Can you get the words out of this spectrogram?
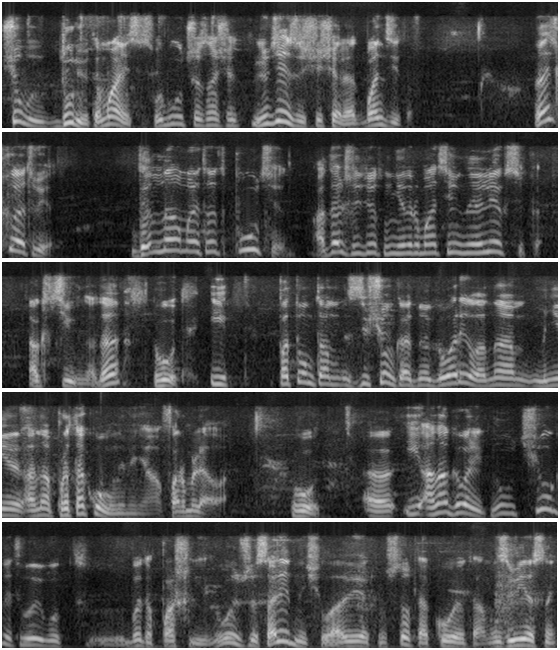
что вы дурью-то маетесь? Вы бы лучше, значит, людей защищали от бандитов. Знаете, какой ответ? Да нам этот Путин. А дальше идет ненормативная лексика активно, да? Вот. И потом там с девчонкой одной говорил, она мне, она протокол на меня оформляла. Вот. Э, и она говорит, ну, чего, говорит, вы вот в это пошли? Ну, вы же солидный человек, ну, что такое там, известный.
